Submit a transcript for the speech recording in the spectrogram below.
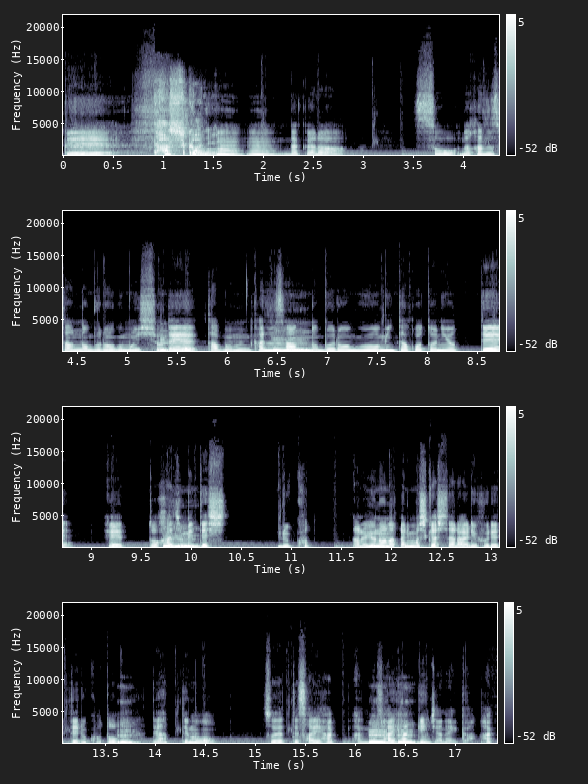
て、確かに、うんうん、だからそう。だカズさんのブログも一緒で、うんうん。多分カズさんのブログを見たことによって、えっと初めて知るこ、あの世の中にもしかしたらありふれてることうん。であっても、そうやって再発再発見じゃないか、発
